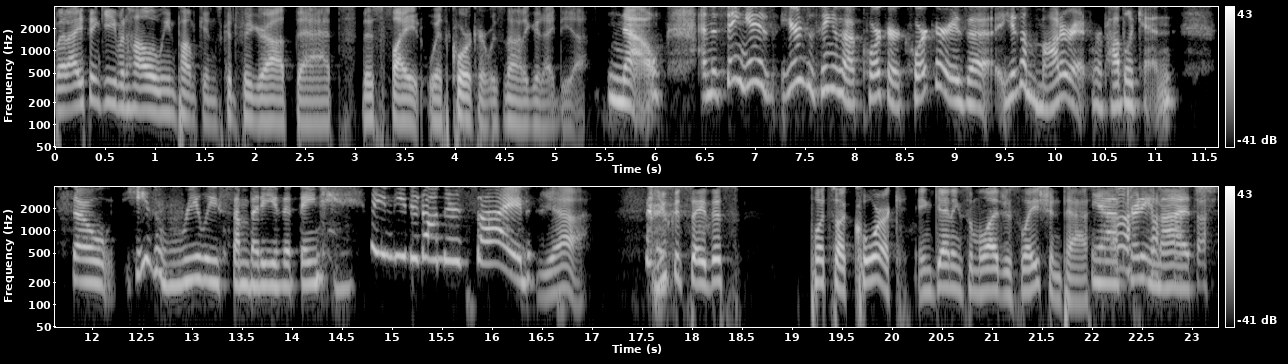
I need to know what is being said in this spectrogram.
But I think even Halloween pumpkins could figure out that this fight with Corker was not a good idea. No. And the thing is, here's the thing about Corker. Corker is a he's a moderate Republican. So he's really somebody that they need, they needed on their side. Yeah. You could say this puts a cork in getting some legislation passed. Yeah, pretty much.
